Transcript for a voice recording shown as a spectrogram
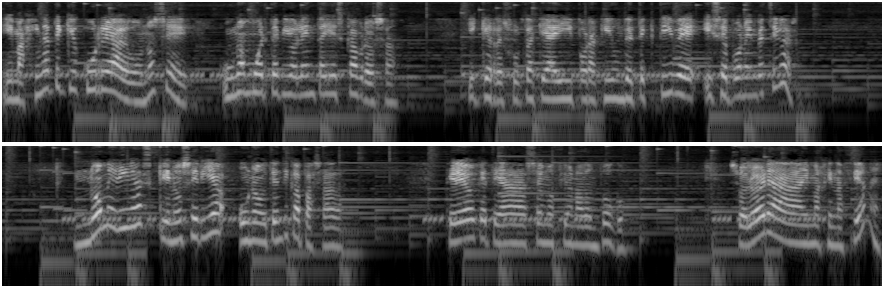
Imagínate que ocurre algo, no sé, una muerte violenta y escabrosa, y que resulta que hay por aquí un detective y se pone a investigar. No me digas que no sería una auténtica pasada. Creo que te has emocionado un poco. Solo era imaginaciones.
